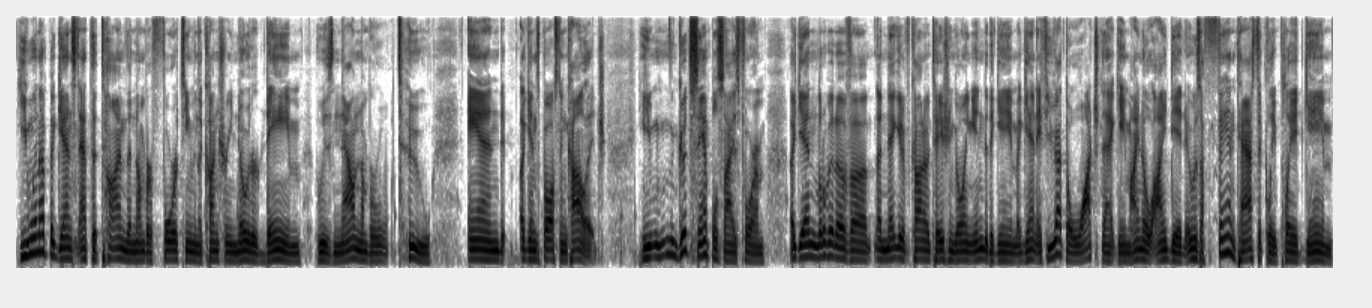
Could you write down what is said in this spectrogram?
He went up against at the time the number 4 team in the country, Notre Dame, who is now number 2, and against Boston College. He good sample size for him. Again, a little bit of a, a, negative connotation going into the game. Again, if you got to watch that game, I know I did. It was a fantastically played game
